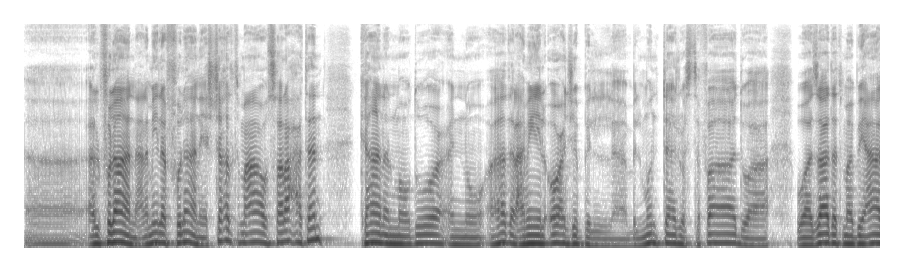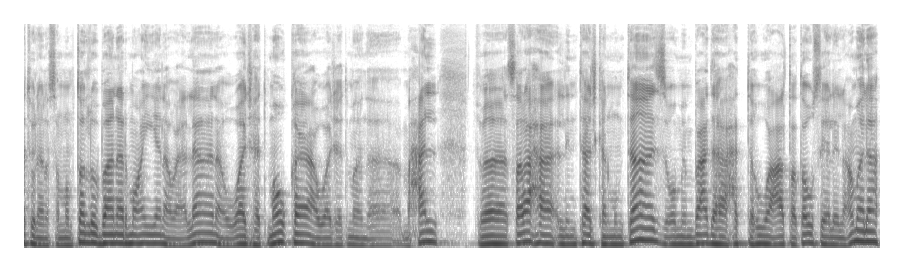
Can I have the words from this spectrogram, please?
آه، الفلان العميل الفلاني اشتغلت معاه وصراحة كان الموضوع إنه هذا العميل أعجب بال- بالمنتج واستفاد وزادت مبيعاته لأنه صممت له بانر معين أو إعلان أو واجهة موقع أو واجهة آه، محل. فصراحة الإنتاج كان ممتاز ومن بعدها حتى هو اعطى توصية للعملاء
